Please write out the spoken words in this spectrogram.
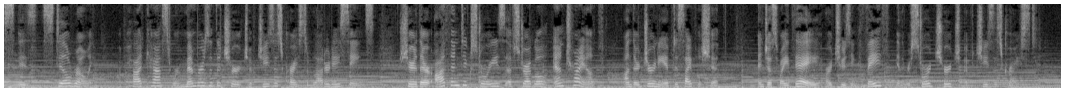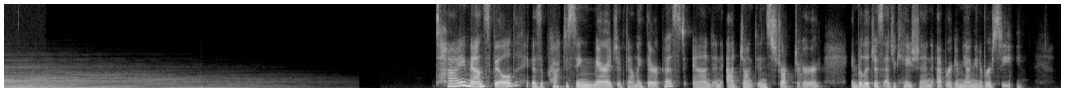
This is Still Rowing, a podcast where members of the Church of Jesus Christ of Latter day Saints share their authentic stories of struggle and triumph on their journey of discipleship, and just why they are choosing faith in the restored Church of Jesus Christ. Ty Mansfield is a practicing marriage and family therapist and an adjunct instructor in religious education at Brigham Young University.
